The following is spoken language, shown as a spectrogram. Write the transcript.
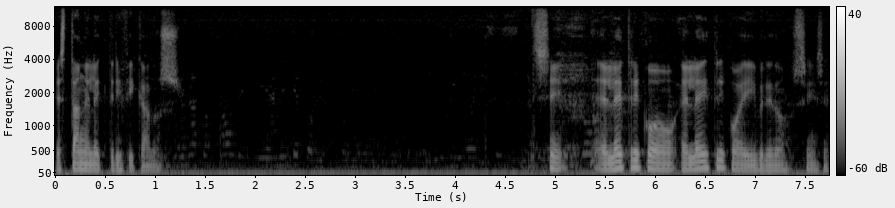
están electrificados. Sí, eléctrico, eléctrico e híbrido, sí, sí.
